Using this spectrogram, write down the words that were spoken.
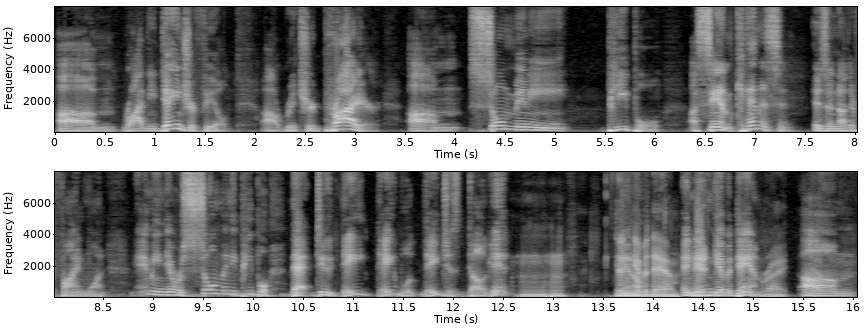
um, Rodney Dangerfield, uh, Richard Pryor, um, so many people. Uh, Sam Kinison is another fine one. I mean, there were so many people that, dude, they they will they just dug in, Didn't you know, give a damn. and didn't give a damn. Right. Um,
